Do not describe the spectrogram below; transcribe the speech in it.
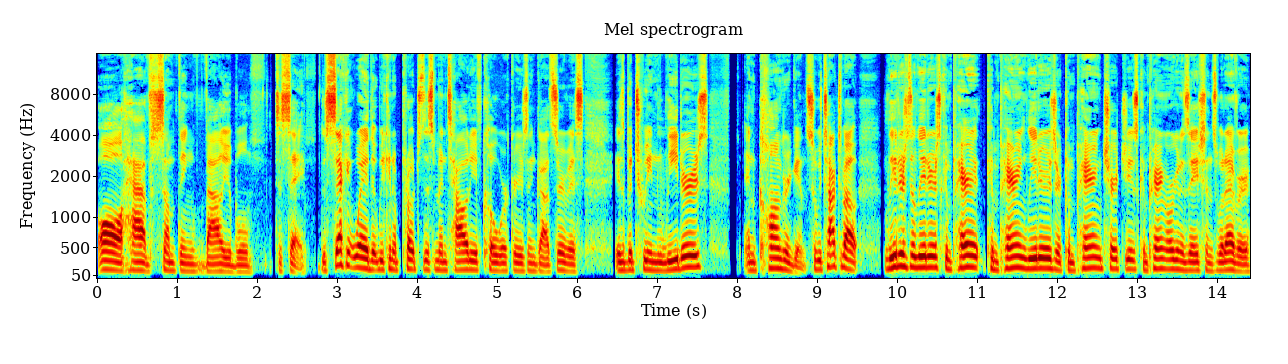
all have something valuable to say. The second way that we can approach this mentality of coworkers in God's service is between leaders and congregants. So we talked about leaders to leaders, compare, comparing leaders or comparing churches, comparing organizations, whatever.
